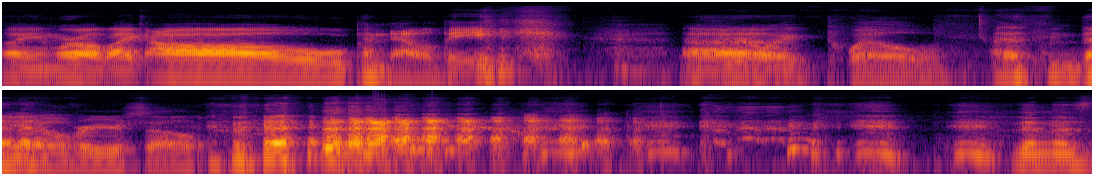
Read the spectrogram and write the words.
I mean, we're all like, oh, Penelope. You're Uh, like 12. and then Get over yourself. then this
